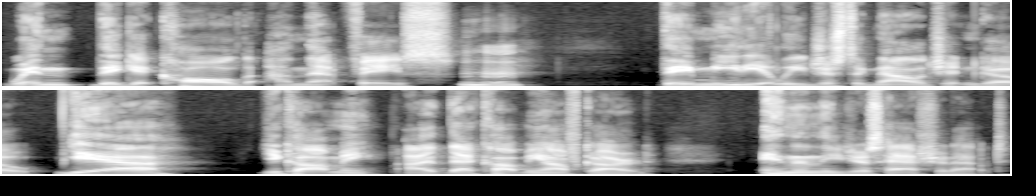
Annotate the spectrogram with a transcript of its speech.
when they get called on that face, hmm they immediately just acknowledge it and go, "Yeah, you caught me. I, that caught me off guard," and then they just hash it out.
